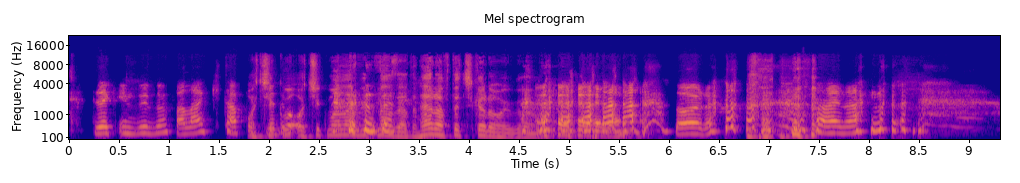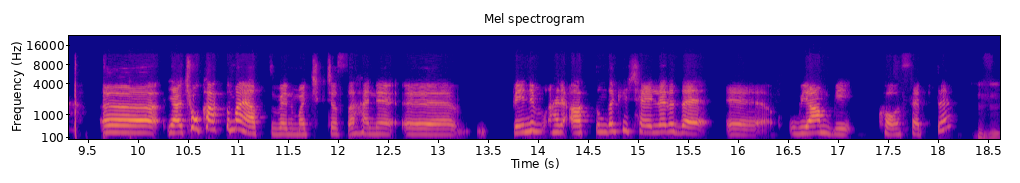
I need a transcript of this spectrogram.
Direkt indirdim falan kitap O, yükledim. çıkma, o çıkmalar bitmez zaten. Her hafta çıkar o uygulama. Doğru. Aynen. Ee, ya çok aklıma yattı benim açıkçası. Hani e, benim hani aklımdaki şeylere de e, uyan bir konsepti. Hı hı.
